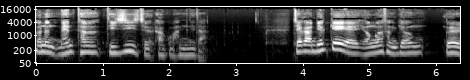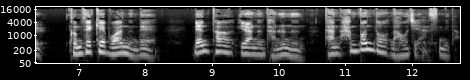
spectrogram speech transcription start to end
또는 mental disease라고 합니다. 제가 몇 개의 영어 성경을 검색해 보았는데 mental이라는 단어는 단 한 번도 나오지 않습니다.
